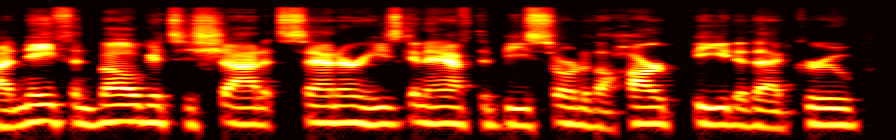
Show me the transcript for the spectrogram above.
uh, Nathan Boe gets a shot at center. He's going to have to be sort of the heartbeat of that group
